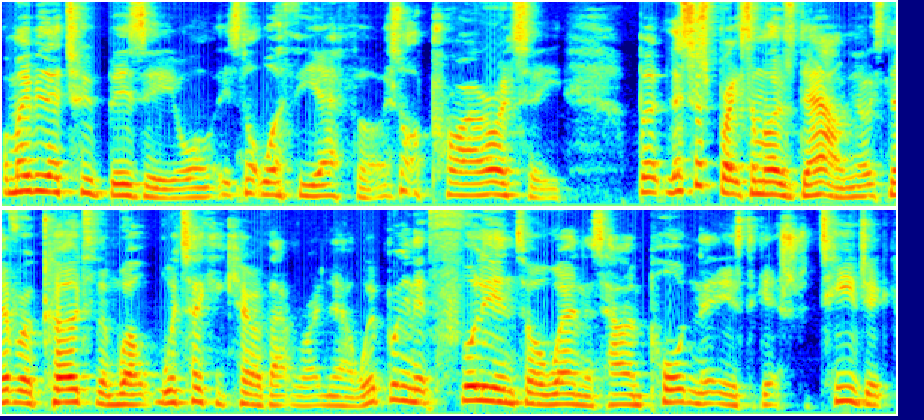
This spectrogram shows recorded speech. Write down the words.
or maybe they're too busy, or it's not worth the effort, it's not a priority. But let's just break some of those down. You know, it's never occurred to them, well, we're taking care of that right now. We're bringing it fully into awareness how important it is to get strategic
